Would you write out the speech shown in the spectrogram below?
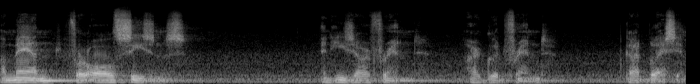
a man for all seasons, and he's our friend, our good friend. God bless him.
